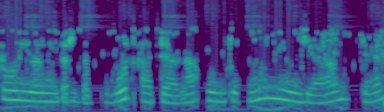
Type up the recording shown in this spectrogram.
keliling tersebut adalah untuk menunjang dan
